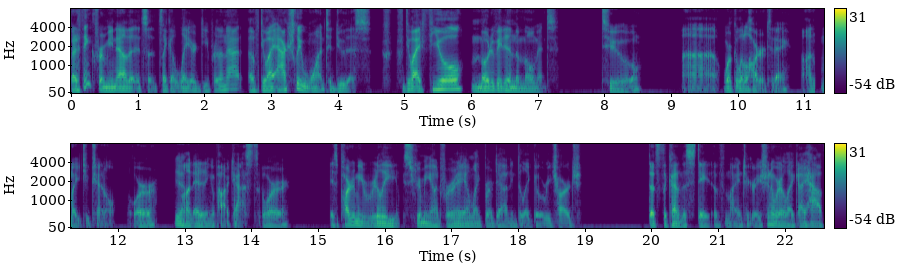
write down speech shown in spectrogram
but I think for me now that it's it's like a layer deeper than that. Of do I actually want to do this? do I feel motivated in the moment to uh, work a little harder today on my YouTube channel or Yeah. on editing a podcast? Or is part of me really screaming out for, hey, I'm like burnt out, I need to like go recharge? That's the kind of the state of my integration where like I have,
